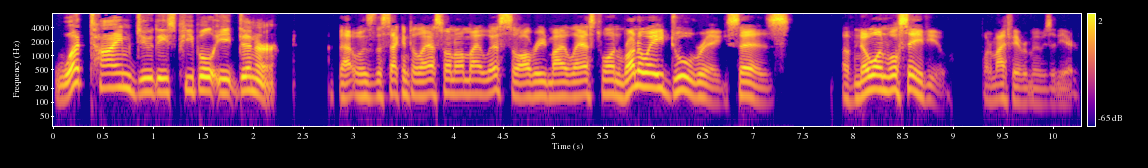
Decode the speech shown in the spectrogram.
What time do these people eat dinner? That was the second to last one on my list, so I'll read my last one. Runaway Dual Rig says, Of No One Will Save You, one of my favorite movies of the year.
